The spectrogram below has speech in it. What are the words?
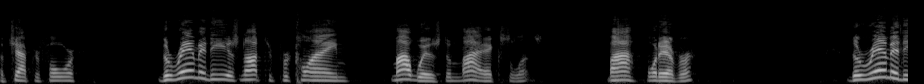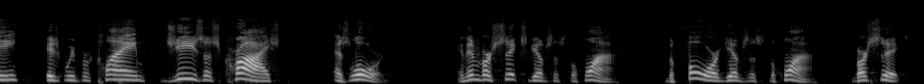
of chapter 4, the remedy is not to proclaim my wisdom, my excellence, my whatever. The remedy is we proclaim Jesus Christ as Lord. And then verse 6 gives us the why. The 4 gives us the why. Verse 6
